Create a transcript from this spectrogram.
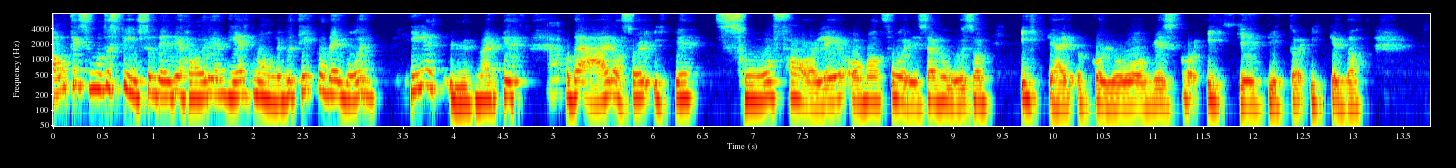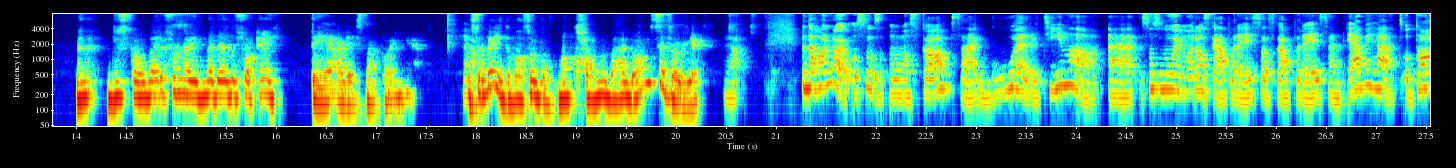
av og til så må du spise det de har i en helt vanlig butikk, og det går helt utmerket. Og det er altså ikke så farlig om man får i seg noe som ikke er økologisk, og ikke ditt og ikke datt. Men du skal være fornøyd med det du får til. Det er det som er poenget. Ja. Og så velger man så godt man kan hver gang, selvfølgelig. Ja. Men det handler jo også om å skape seg gode rutiner. Eh, sånn som nå i morgen skal jeg på reise, skal jeg på reise en evighet. Og da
